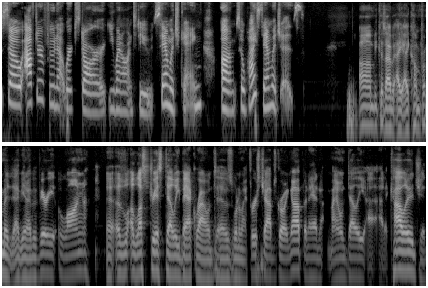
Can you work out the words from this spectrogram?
So after food network star you went on to do sandwich king um so why sandwiches? Um because i i, I come from a i mean i have a very long uh, illustrious deli background. Uh, it was one of my first jobs growing up and i had my own deli uh, out of college and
